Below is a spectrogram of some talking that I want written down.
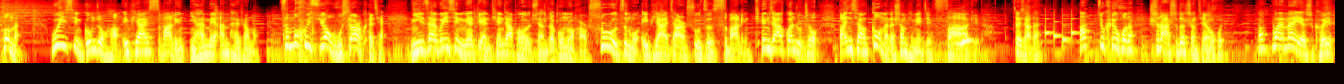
朋友们，微信公众号 API 四八零，你还没安排上吗？怎么会需要五十二块钱？你在微信里面点添加朋友，选择公众号，输入字母 API 加上数字四八零，添加关注之后，把你想要购买的商品链接发给他，再下单，啊，就可以获得实打实的省钱优惠。啊，外卖也是可以的，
